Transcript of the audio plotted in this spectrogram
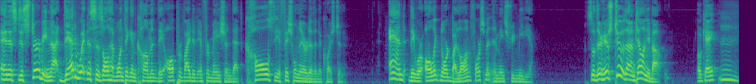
And it's disturbing that dead witnesses all have one thing in common. They all provided information that calls the official narrative into question. And they were all ignored by law enforcement and mainstream media. So there, here's two that I'm telling you about. Okay. Mm.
